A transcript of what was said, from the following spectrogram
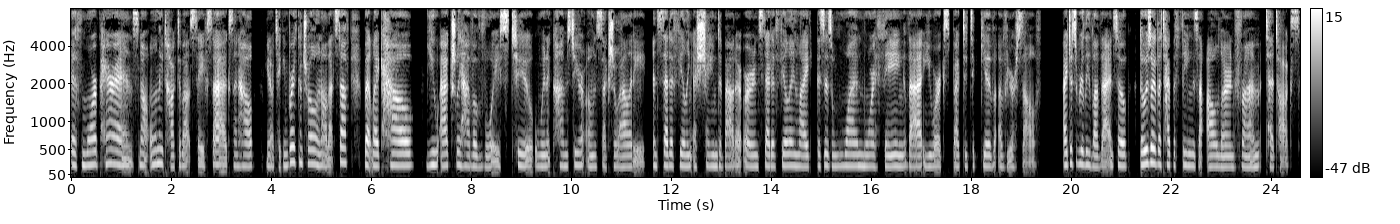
if more parents not only talked about safe sex and how, you know, taking birth control and all that stuff, but like how you actually have a voice too when it comes to your own sexuality instead of feeling ashamed about it or instead of feeling like this is one more thing that you are expected to give of yourself. I just really love that. And so those are the type of things that I'll learn from TED Talks.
